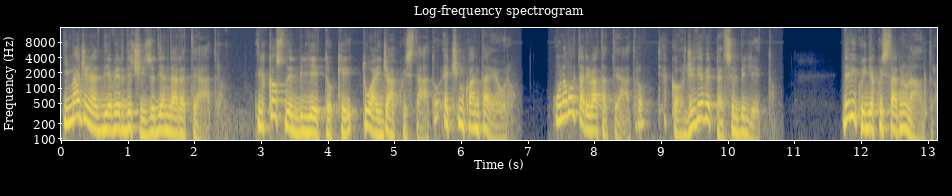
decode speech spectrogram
Immagina di aver deciso di andare a teatro. Il costo del biglietto che tu hai già acquistato è 50 euro. Una volta arrivata a teatro ti accorgi di aver perso il biglietto. Devi quindi acquistarne un altro.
